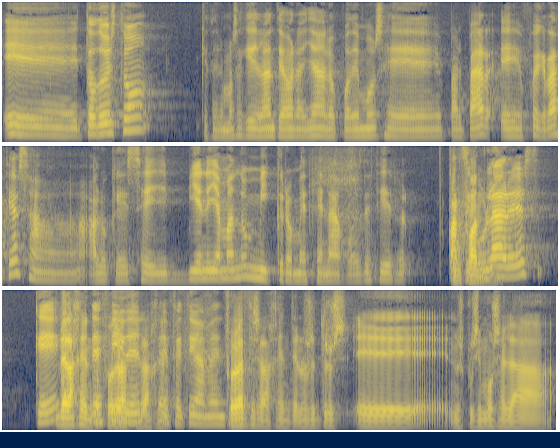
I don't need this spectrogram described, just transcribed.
Eh, todo esto que tenemos aquí delante ahora ya lo podemos eh, palpar, eh, fue gracias a, a, lo que se viene llamando micromecenazgo, es decir, particulares que de la gente, fue gracias a la gente. Efectivamente. Fue gracias a la gente. Nosotros eh, nos pusimos en la,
